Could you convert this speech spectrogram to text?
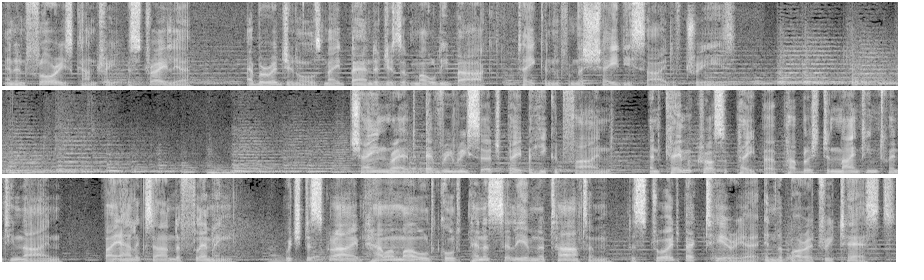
And in Florey's country, Australia, Aboriginals made bandages of moldy bark taken from the shady side of trees. Chain read every research paper he could find and came across a paper published in 1929 by Alexander Fleming, which described how a mold called Penicillium notatum destroyed bacteria in laboratory tests.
